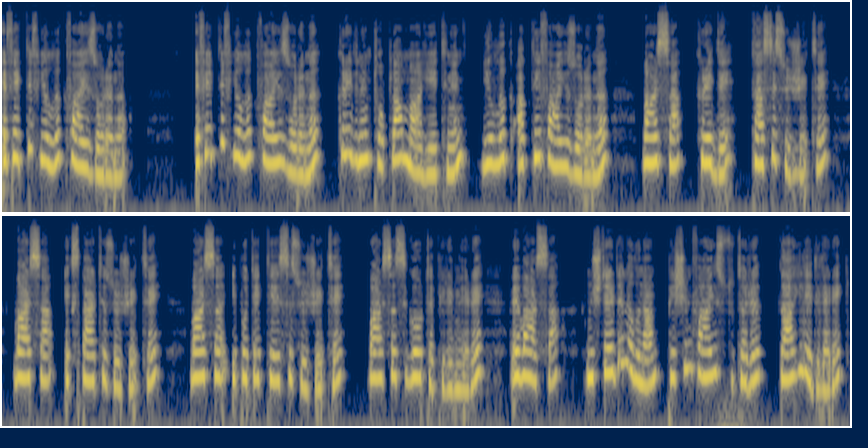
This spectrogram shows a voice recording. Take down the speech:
Efektif yıllık faiz oranı. Efektif yıllık faiz oranı kredinin toplam maliyetinin yıllık aktif faiz oranı varsa kredi, tahsis ücreti, varsa ekspertiz ücreti, varsa ipotek tesis ücreti, varsa sigorta primleri ve varsa müşteriden alınan peşin faiz tutarı dahil edilerek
